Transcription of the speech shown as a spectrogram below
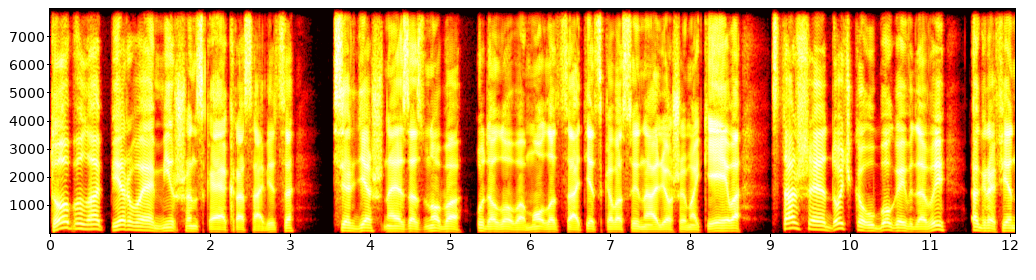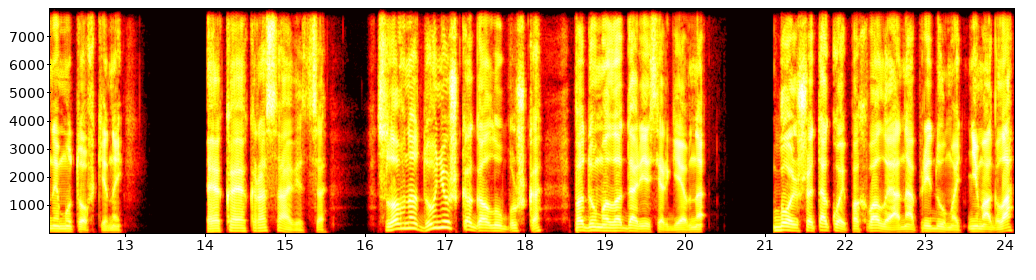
То была первая миршинская красавица, сердешная зазноба удалого молодца отецкого сына Алеши Макеева, старшая дочка убогой вдовы Аграфены Мутовкиной. «Экая красавица! Словно Дунюшка-голубушка!» — подумала Дарья Сергеевна. Больше такой похвалы она придумать не могла.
